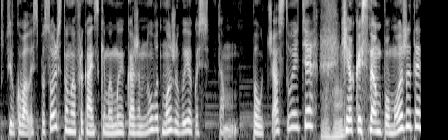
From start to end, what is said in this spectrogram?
спілкувалися з посольствами африканськими, ми кажемо, ну от може ви якось там поучаствуєте, якось там поможете.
